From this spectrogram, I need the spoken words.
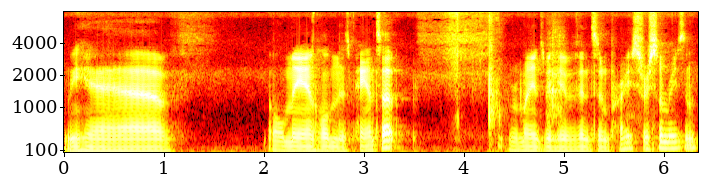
We have old man holding his pants up. Reminds me of Vincent Price for some reason.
